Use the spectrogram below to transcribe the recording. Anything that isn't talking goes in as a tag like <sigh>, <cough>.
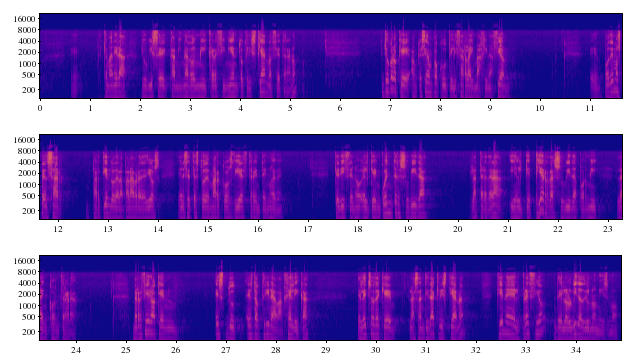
Eh, ¿De qué manera yo hubiese caminado en mi crecimiento cristiano, etcétera, ¿no? Yo creo que, aunque sea un poco utilizar la imaginación, eh, podemos pensar, partiendo de la palabra de Dios, en ese texto de Marcos 10, 39, que dice, ¿no? El que encuentre su vida, la perderá, y el que pierda su vida por mí, la encontrará. Me refiero a que es, es doctrina evangélica el hecho de que la santidad cristiana tiene el precio del olvido de uno mismo.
